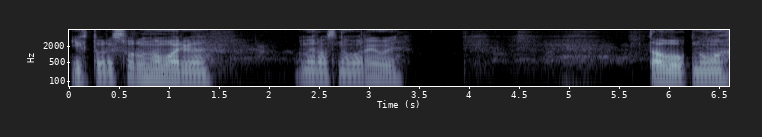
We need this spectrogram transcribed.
Їх то ресору наварює. Ми раз наварили. Та лопнуло,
